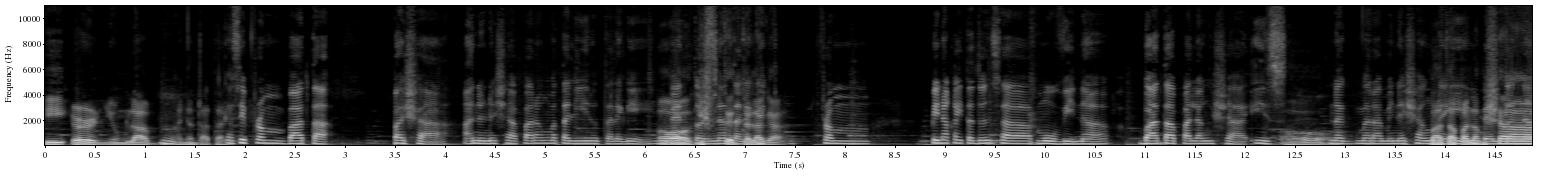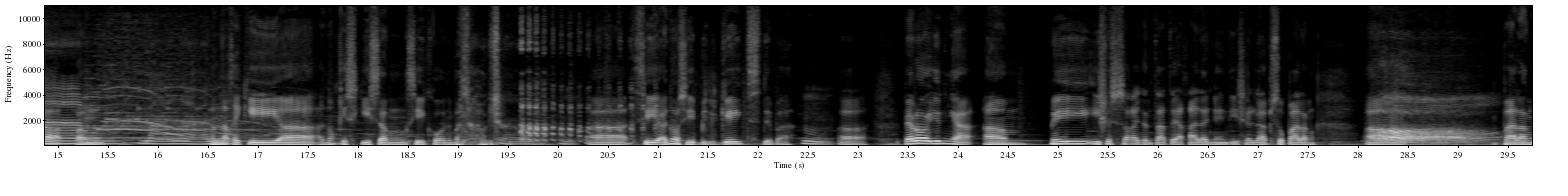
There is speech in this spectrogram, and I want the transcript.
i-earn yung love ng kanyang tatay. Kasi from bata pa siya, ano na siya, parang matalino talaga eh. Oo, Inventor na gifted talaga. talaga. From pinakita dun sa movie na bata pa lang siya is Oo. nagmarami na siyang Bata pa lang siya, na ang- mga ano. ang nakiki ah, anong kiskisang siko ano ba tawag doon? Ah, si ano si Bill Gates, 'di ba? Hmm. Ah, pero yun nga, um, may issues sa kanyang tatay. Akala niya hindi siya love. So parang, um, parang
